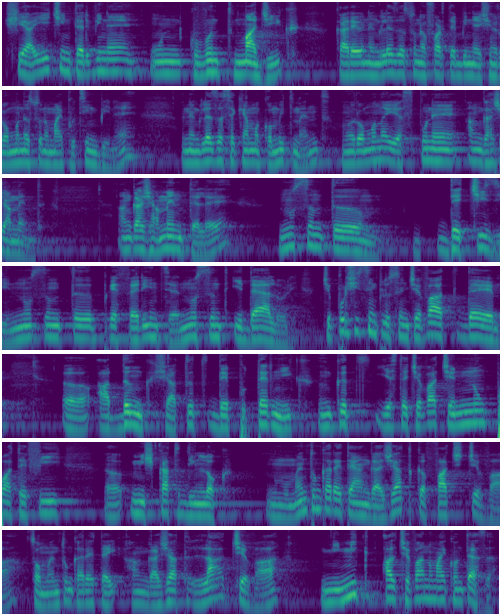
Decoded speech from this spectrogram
și aici intervine un cuvânt magic care în engleză sună foarte bine și în română sună mai puțin bine. În engleză se cheamă commitment, în română e spune angajament. Angajamentele nu sunt uh, decizii, nu sunt uh, preferințe, nu sunt idealuri, ci pur și simplu sunt ceva atât de uh, adânc și atât de puternic încât este ceva ce nu poate fi uh, mișcat din loc. În momentul în care te-ai angajat că faci ceva sau în momentul în care te-ai angajat la ceva, nimic altceva nu mai contează.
